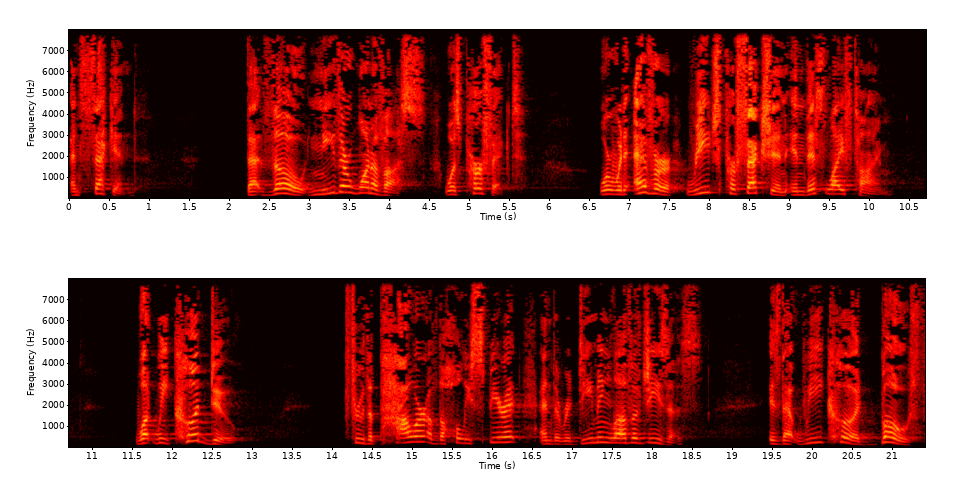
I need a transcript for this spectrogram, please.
And second, that though neither one of us was perfect, or would ever reach perfection in this lifetime, what we could do through the power of the Holy Spirit and the redeeming love of Jesus is that we could both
